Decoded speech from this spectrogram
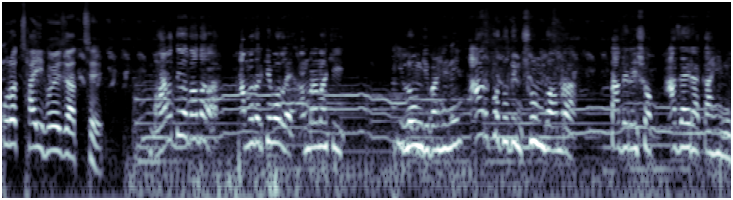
পুরো ছাই হয়ে যাচ্ছে। ভারতীয় দাদারা আমাদেরকে বলে আমরা নাকি লঙ্গি বাহিনী আর কতদিন শুনব আমরা তাদের এইসব আজাইরা কাহিনী?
